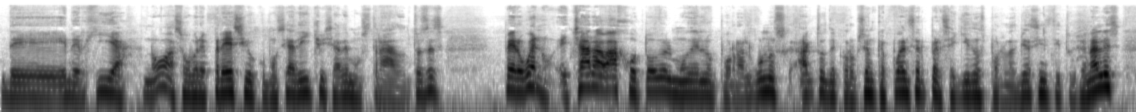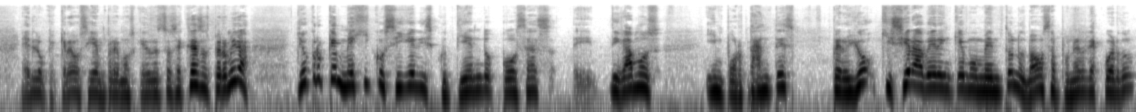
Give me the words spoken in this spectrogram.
de energía, ¿no? A sobreprecio, como se ha dicho y se ha demostrado. Entonces, pero bueno, echar abajo todo el modelo por algunos actos de corrupción que pueden ser perseguidos por las vías institucionales es lo que creo siempre hemos querido en estos excesos. Pero mira, yo creo que México sigue discutiendo cosas, eh, digamos, importantes, pero yo quisiera ver en qué momento nos vamos a poner de acuerdo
